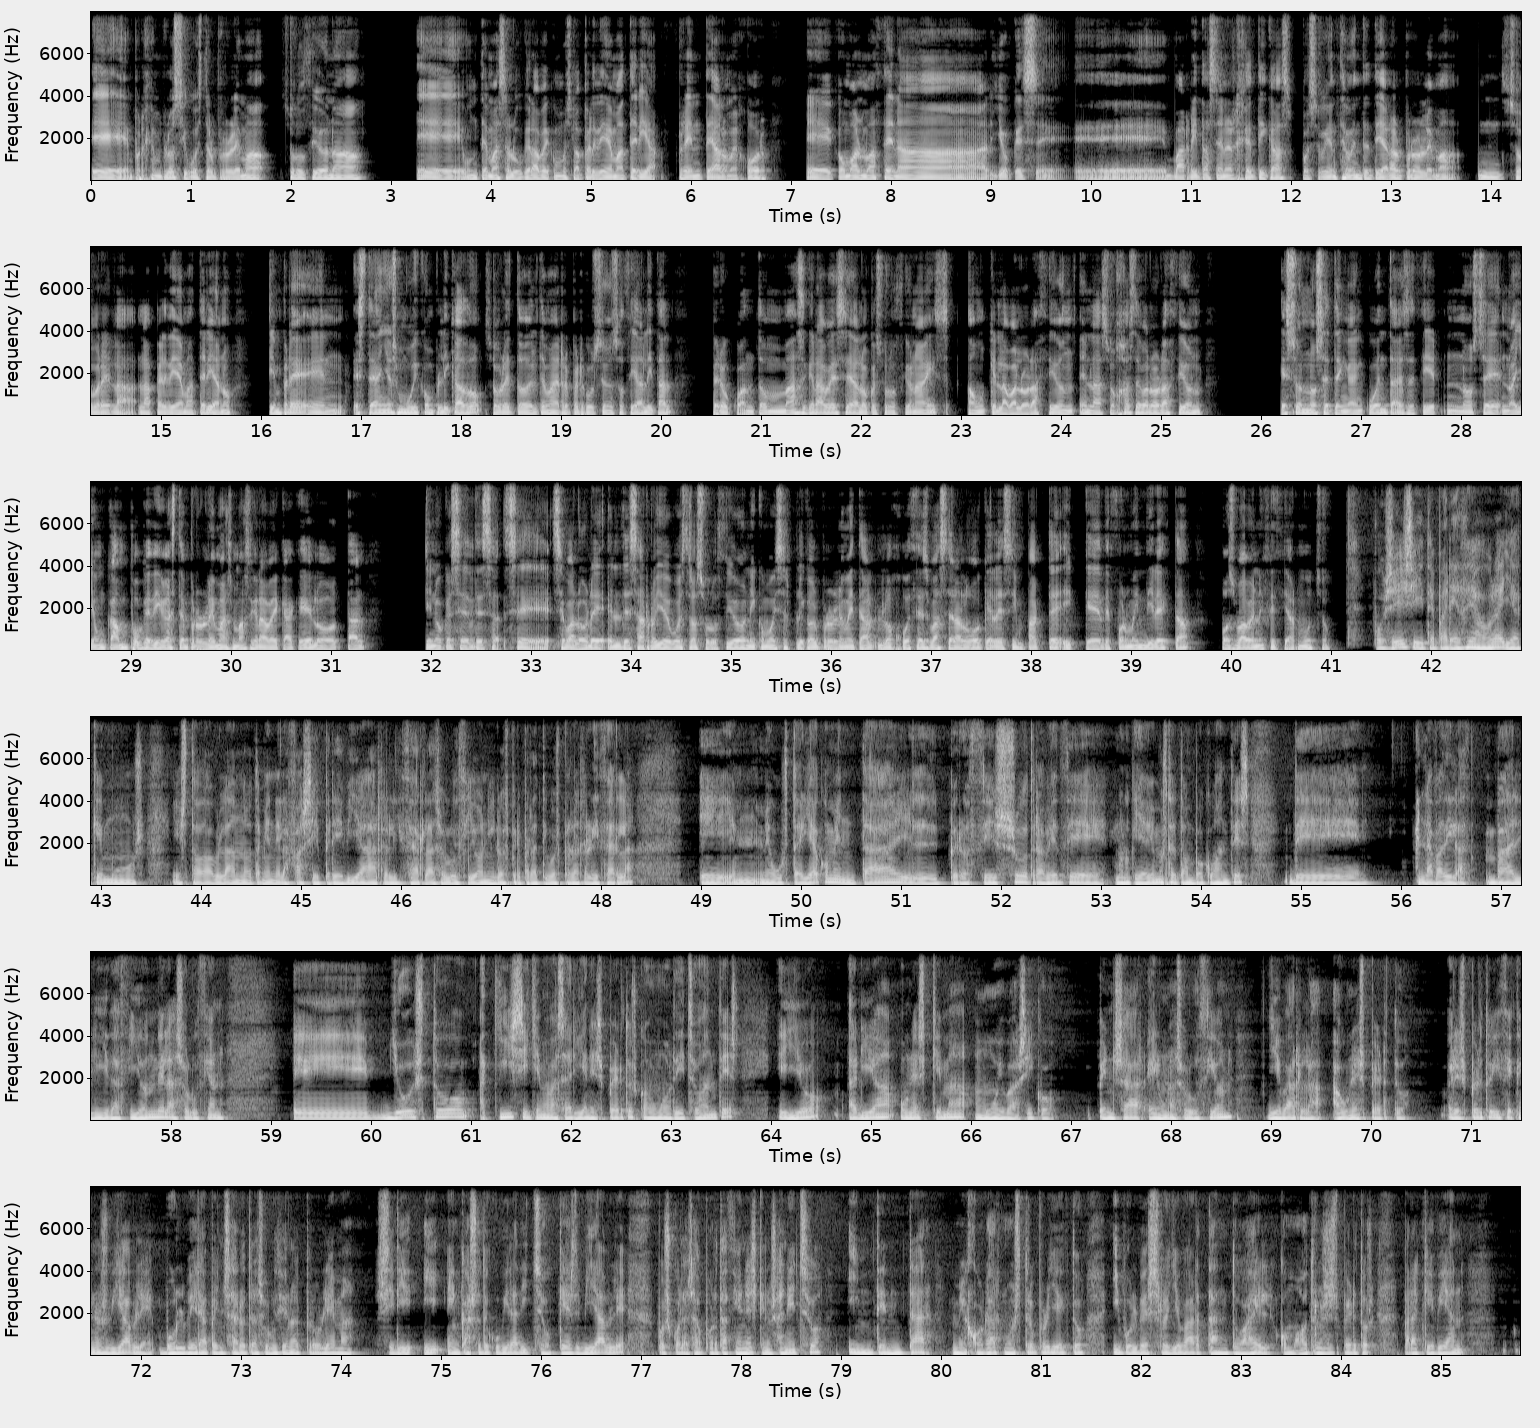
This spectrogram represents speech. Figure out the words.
eh, por ejemplo, si vuestro problema soluciona eh, un tema de salud grave como es la pérdida de materia frente a lo mejor eh, cómo almacenar, yo qué sé, eh, barritas energéticas, pues evidentemente te hará el problema mm, sobre la, pérdida de materia, ¿no? Siempre en este año es muy complicado, sobre todo el tema de repercusión social y tal, pero cuanto más grave sea lo que solucionáis, aunque la valoración, en las hojas de valoración, eso no se tenga en cuenta, es decir, no, se, no haya un campo que diga este problema es más grave que aquel o tal, sino que se, se, valore el desarrollo de vuestra solución y cómo habéis explicado el problema y tal, los jueces va a ser algo que les impacte y que de forma indirecta os va a beneficiar mucho. Pues sí, si te parece ahora, ya que hemos estado hablando también de la fase previa a realizar la solución y los preparativos para realizarla, eh, me gustaría comentar el proceso otra vez de, bueno, que ya habíamos tratado un poco antes, de la validación de la solución. Eh, yo esto aquí sí que me basaría en expertos, como hemos dicho antes, y yo haría un esquema muy básico. Pensar en una solución, llevarla a un experto. El experto dice que no es viable, volver a pensar otra solución al problema. y en caso de que hubiera dicho que es viable, pues con las aportaciones que nos han hecho, intentar mejorar nuestro proyecto y volvérselo a llevar tanto a él como a otros expertos para que vean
